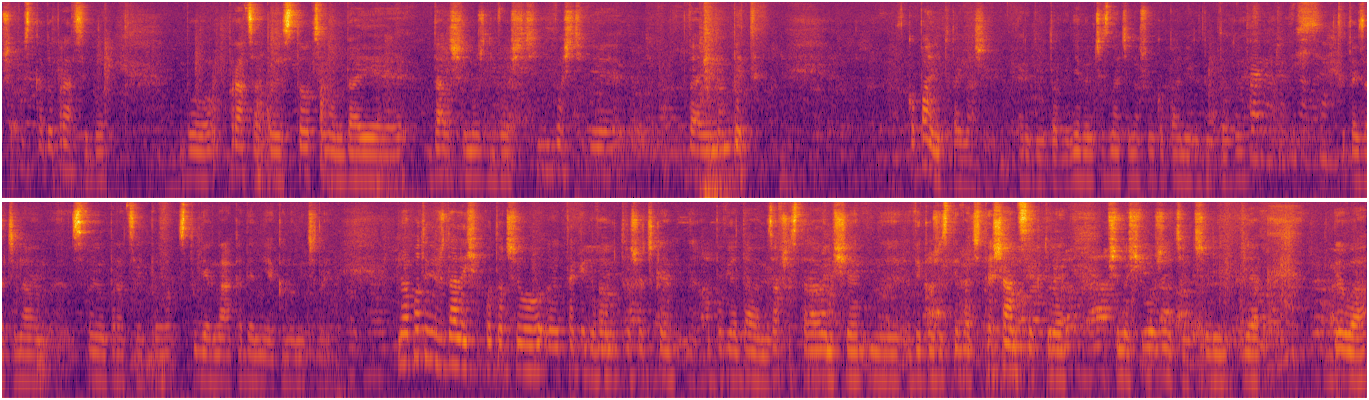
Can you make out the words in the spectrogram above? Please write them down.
Przepustka do pracy, bo, bo praca to jest to, co nam daje dalsze możliwości i właściwie daje nam byt kopalni tutaj naszej reduktowej. Nie wiem, czy znacie naszą kopalnię reduktową. Tak, oczywiście. Tutaj zaczynałem swoją pracę po studiach na Akademii Ekonomicznej. No a potem już dalej się potoczyło, e, tak jak Wam troszeczkę opowiadałem. Zawsze starałem się e, wykorzystywać te szanse, które przynosiło życie, czyli jak była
